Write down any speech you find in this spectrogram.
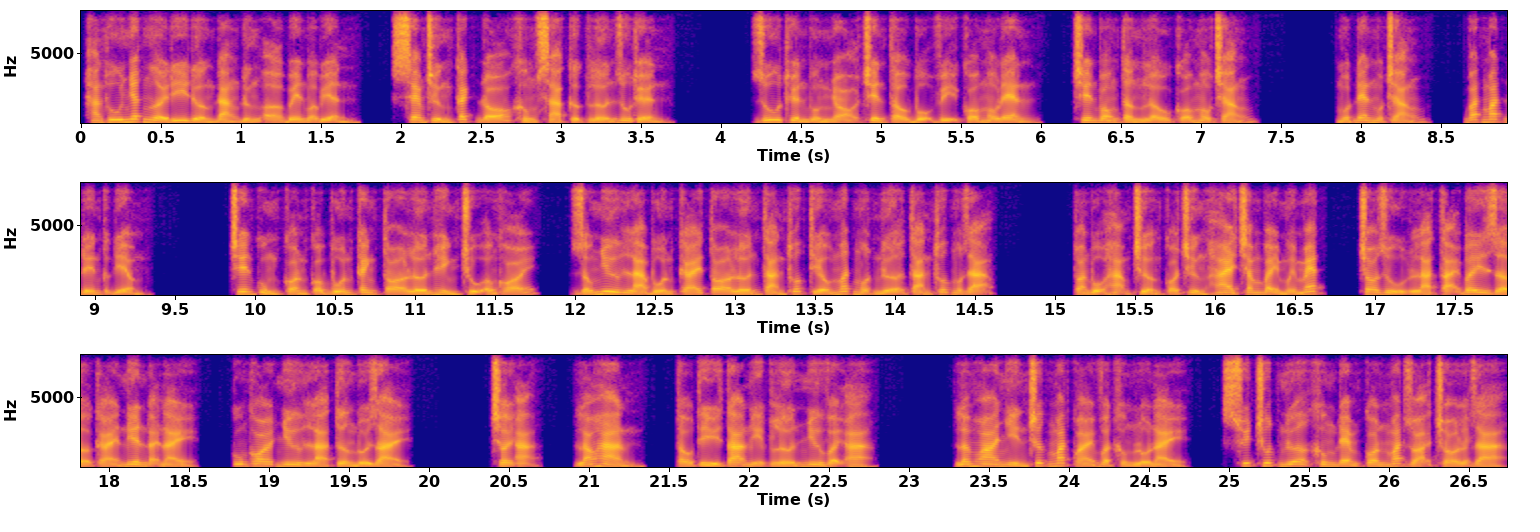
hàn thu nhất người đi đường đang đứng ở bên bờ biển, xem chừng cách đó không xa cực lớn du thuyền. Du thuyền buồng nhỏ trên tàu bộ vị có màu đen, trên bong tầng lầu có màu trắng. Một đen một trắng, bắt mắt đến cực điểm. Trên cùng còn có bốn canh to lớn hình trụ ống khói, giống như là bốn cái to lớn tàn thuốc thiếu mất một nửa tàn thuốc một dạng. Toàn bộ hạm trưởng có chừng hai trăm bảy mươi mét, cho dù là tại bây giờ cái niên đại này, cũng coi như là tương đối dài. Chơi ạ, lão hàn, tàu tì ta niệm lớn như vậy a? Lâm hoa nhìn trước mắt quái vật khổng lồ này, suýt chút nữa không đem con mắt dọa cho lật ra.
